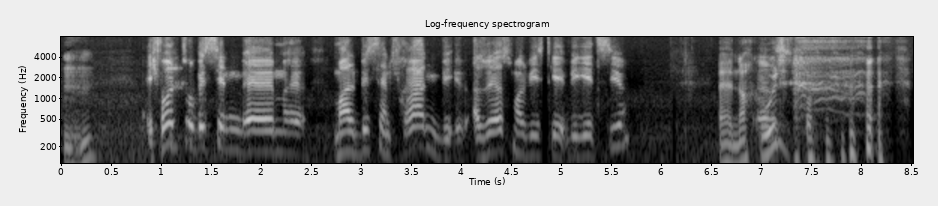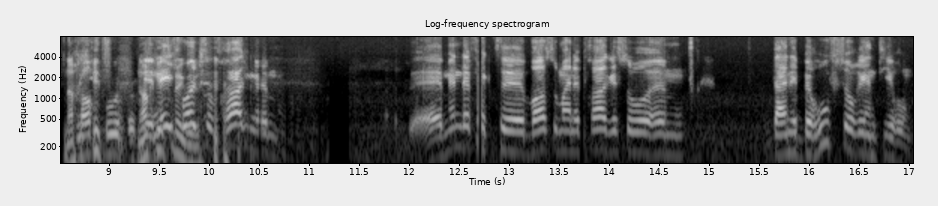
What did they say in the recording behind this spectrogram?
Mhm. Ich wollte so ein bisschen ähm, äh, mal ein bisschen fragen. Wie, also erstmal, wie, wie geht's dir? Äh, noch gut? noch, Noch geht's, gut. Okay. noch nee, geht's ich wollte so fragen. Ähm, äh, Im Endeffekt äh, war so meine Frage so ähm, deine Berufsorientierung.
